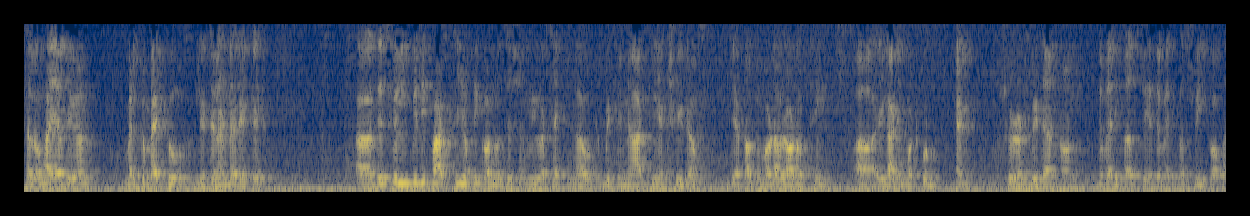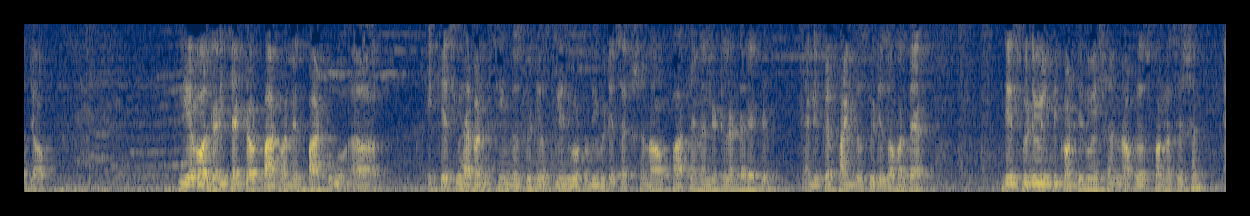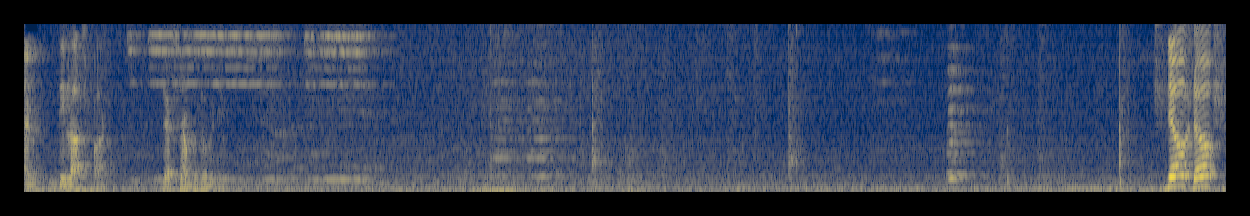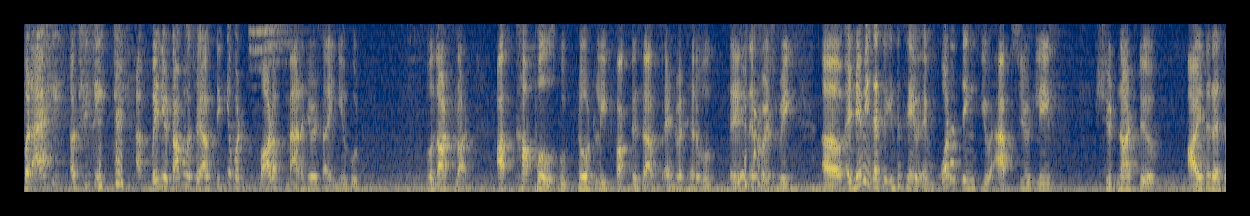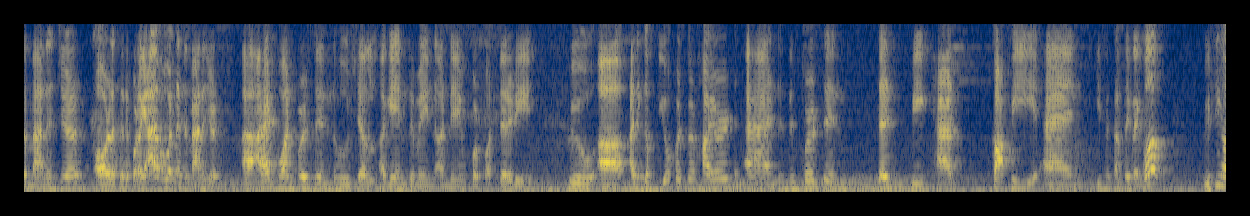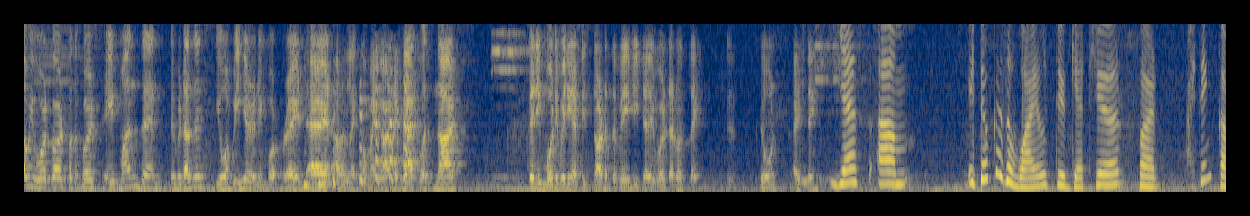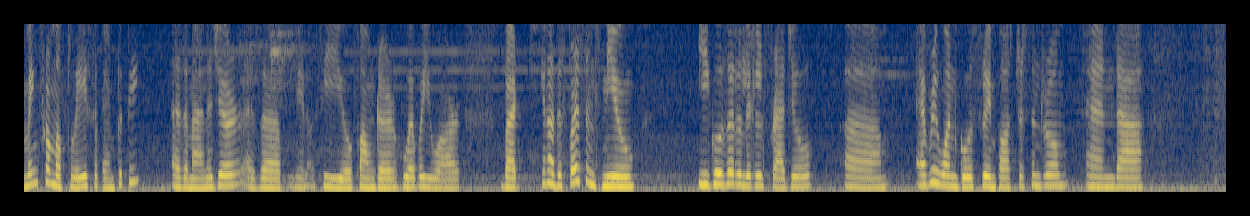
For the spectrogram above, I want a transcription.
Hello, hi everyone. Welcome back to Little Underrated. Uh, this will be the part three of the conversation we were checking out between Aarthi and Sriram. They are talking about a lot of things uh, regarding what could and shouldn't be done on the very first day, the very first week of a job. We have already checked out part one and part two. Uh, in case you haven't seen those videos, please go to the video section of our channel Little Underrated and you can find those videos over there this video will be continuation of those conversation and the last part let's jump to the video No, no, but I actually, I was thinking, uh, when you're talking about story, I was thinking about a lot of managers I knew who, well, not a lot, a couple who totally fucked this up and were terrible in their first week. Uh, and maybe that's interesting. Like, what are things you absolutely should not do, either as a manager or as a reporter? Like, I as a manager. Uh, I had one person who shall again remain unnamed for posterity, who uh, I think a few of us were hired, and this person said we had coffee, and he said something like, "Well." We'll see how we work out for the first eight months, and if it doesn't, you won't be here anymore, right? And I was like, "Oh my god!" Like that was not very motivating, at least not in the way he delivered. That was like, don't I think? Yes. Um, it took us a while to get here, but I think coming from a place of empathy as a manager, as a you know CEO, founder, whoever you are, but you know this person's new. Egos are a little fragile. Um, everyone goes through imposter syndrome, and uh,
